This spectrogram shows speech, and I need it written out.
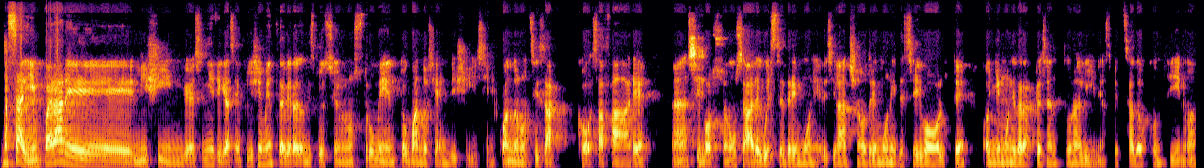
Ma sai, imparare l'I Ching significa semplicemente avere a disposizione uno strumento quando si è indecisi, quando non si sa cosa fare, eh, sì. si possono usare queste tre monete. Si lanciano tre monete sei volte, ogni moneta rappresenta una linea spezzata o continua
